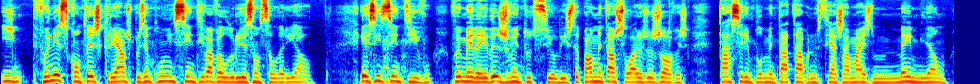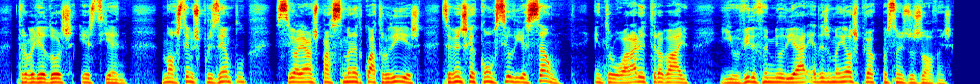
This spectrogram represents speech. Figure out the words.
e foi nesse contexto que criámos, por exemplo, um incentivo à valorização salarial. Esse incentivo foi uma ideia da Juventude Socialista para aumentar os salários dos jovens. Está a ser implementado, está a beneficiar já mais de meio milhão de trabalhadores este ano. Nós temos, por exemplo, se olharmos para a semana de quatro dias, sabemos que a conciliação entre o horário de trabalho e a vida familiar é das maiores preocupações dos jovens.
